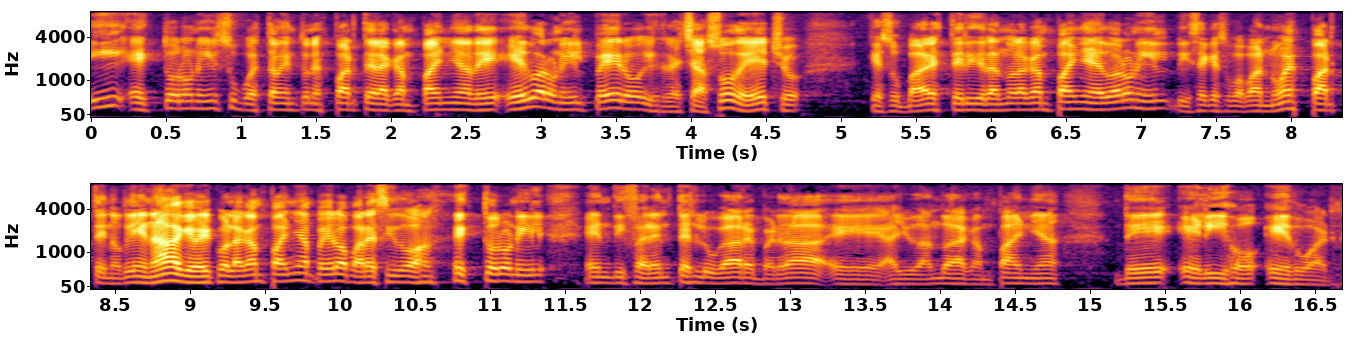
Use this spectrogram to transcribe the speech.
y Héctor O'Neill supuestamente no es parte de la campaña de Eduardo O'Neill, pero y rechazó de hecho que su padre esté liderando la campaña de Eduardo O'Neill. Dice que su papá no es parte, no tiene nada que ver con la campaña, pero ha aparecido Héctor O'Neill en diferentes lugares, ¿verdad? Eh, ayudando a la campaña de el hijo Edward.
